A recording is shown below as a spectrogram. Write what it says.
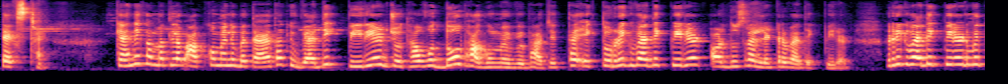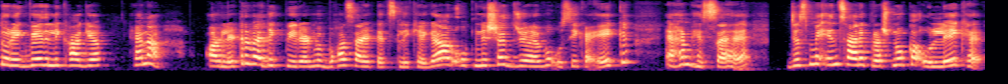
टेक्स्ट हैं। कहने का मतलब आपको मैंने बताया था कि वैदिक पीरियड जो था, वो दो भागों में विभाजित था। एक तो ऋग वैदिक पीरियड और दूसरा लेटर वैदिक पीरियड ऋग वैदिक पीरियड में तो ऋग्वेद लिखा गया, है ना? और लेटर वैदिक पीरियड में बहुत सारे टेक्स्ट लिखे गए और उपनिषद जो है, वो उसी का एक अहम हिस्सा है। जिसमें इन सारे प्रश्नों का उल्लेख है,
